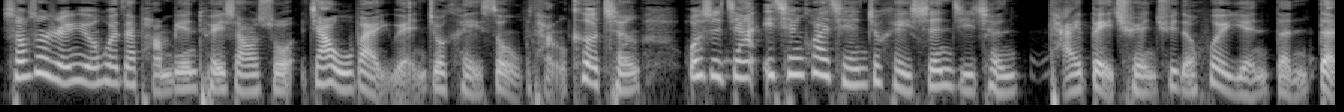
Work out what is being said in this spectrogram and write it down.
销售人员会在旁边推销说，加五百元就可以送五堂课程，或是加一千块钱就可以升级成台北全区的会员等等。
